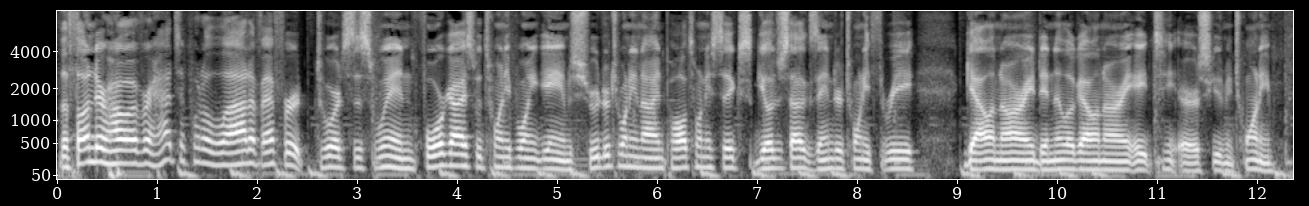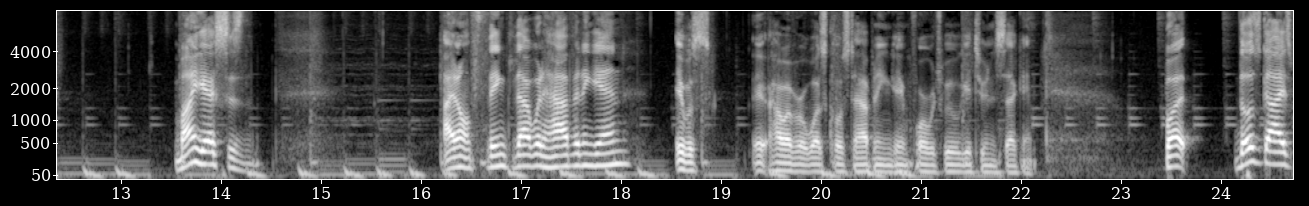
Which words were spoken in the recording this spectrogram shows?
The Thunder, however, had to put a lot of effort towards this win. Four guys with 20 point games Schroeder 29, Paul 26, Gilgeous-Alexander 23, Gallinari, Danilo Gallinari 18, or excuse me, 20. My guess is I don't think that would happen again. It was, it, however, it was close to happening in game four, which we will get to in a second. But those guys,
